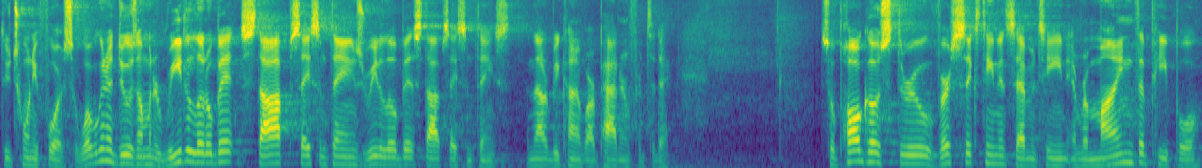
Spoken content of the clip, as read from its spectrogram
through 24. So, what we're going to do is I'm going to read a little bit, stop, say some things, read a little bit, stop, say some things. And that'll be kind of our pattern for today. So, Paul goes through verse 16 and 17 and remind the people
